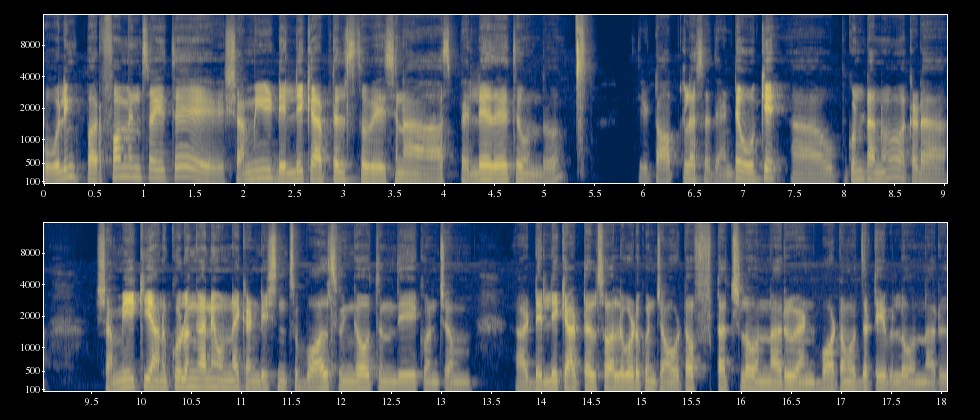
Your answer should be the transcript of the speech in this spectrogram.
బౌలింగ్ పర్ఫార్మెన్స్ అయితే షమీ ఢిల్లీ క్యాపిటల్స్‌తో వేసిన ఆ స్పెల్ ఏదైతే ఉందో ఇది టాప్ క్లాస్ అది. అంటే ఓకే. ఒప్పుకుంటాను. అక్కడ షమీకి అనుకూలంగానే ఉన్నాయి కండిషన్స్. బాల్ స్వింగ్ అవుతుంది. కొంచెం ఢిల్లీ క్యాపిటల్స్ వాళ్ళు కూడా కొంచెం ఔట్ ఆఫ్ టచ్‌లో ఉన్నారు. అండ్ బాటమ్ ఆఫ్ ద టేబుల్‌లో ఉన్నారు.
